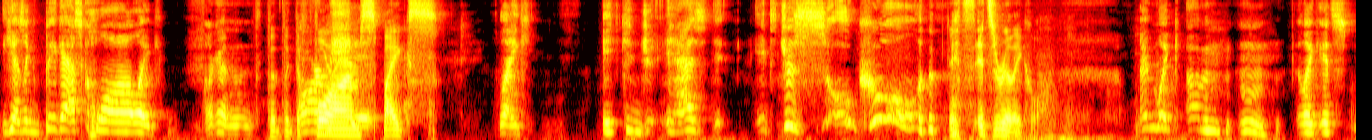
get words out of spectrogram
he has like big ass claw like fucking the the, the Arm forearm shit. spikes. like it can ju- it has it, it's just so cool. It's it's really cool. I'm like um mm, like it's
